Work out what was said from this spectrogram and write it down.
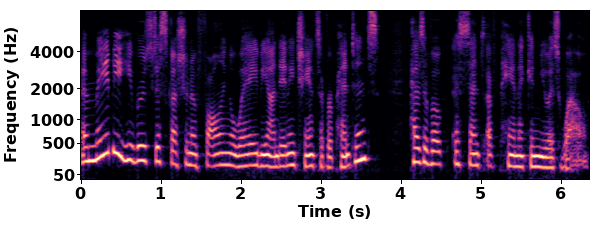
And maybe Hebrews' discussion of falling away beyond any chance of repentance has evoked a sense of panic in you as well.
